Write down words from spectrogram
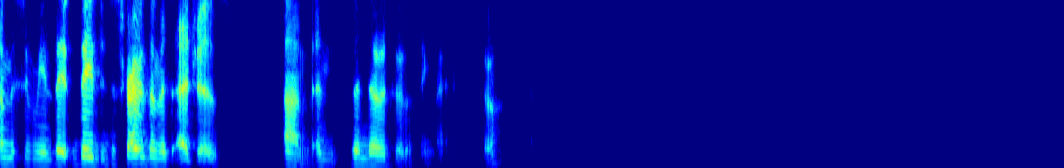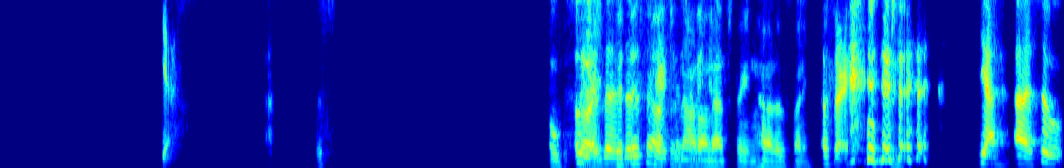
am assuming they they describe them as edges, um, and the nodes are the thing. So. Yes. This Oh, sorry. Oh, yeah, the, this house is not on that screen. No, that's funny. Oh, sorry. yeah. Uh, so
